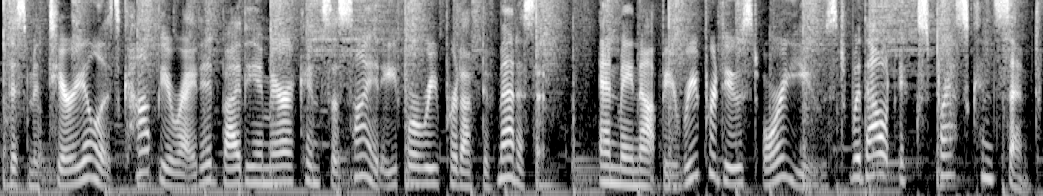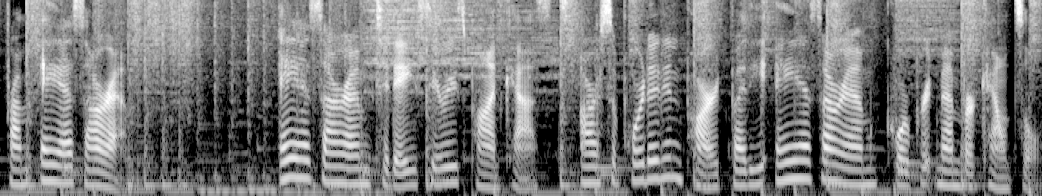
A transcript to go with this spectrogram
This material is copyrighted by the American Society for Reproductive Medicine and may not be reproduced or used without express consent from ASRM. ASRM Today series podcasts are supported in part by the ASRM Corporate Member Council.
